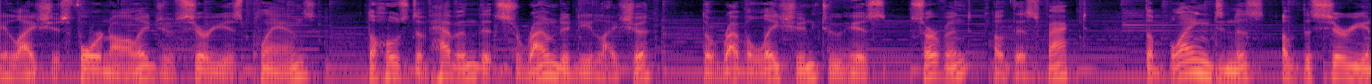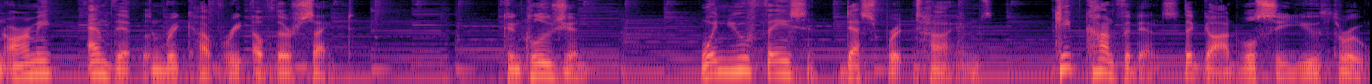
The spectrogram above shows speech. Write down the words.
Elisha's foreknowledge of Syria's plans, the host of heaven that surrounded Elisha, the revelation to his servant of this fact, the blindness of the Syrian army, and the recovery of their sight. Conclusion When you face desperate times, keep confidence that God will see you through.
